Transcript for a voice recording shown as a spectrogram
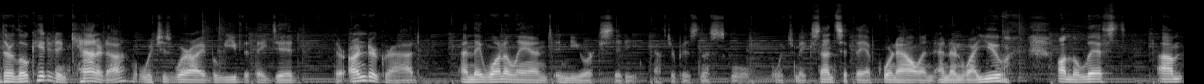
They're located in Canada, which is where I believe that they did their undergrad, and they want to land in New York City after business school, which makes sense if they have Cornell and, and NYU on the list. Um,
